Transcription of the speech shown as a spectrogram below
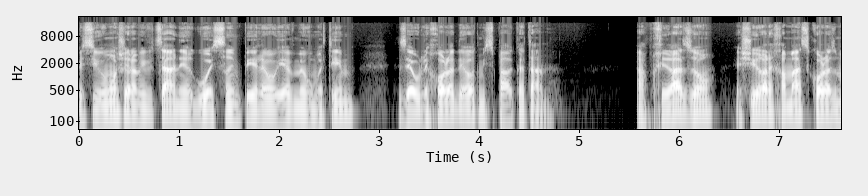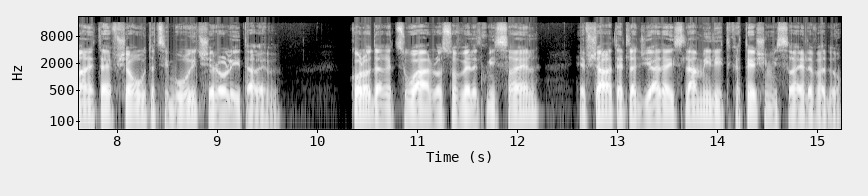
בסיומו של המבצע נהרגו 20 פעילי אויב מאומתים, זהו לכל הדעות מספר קטן. הבחירה זו השאירה לחמאס כל הזמן את האפשרות הציבורית שלא להתערב. כל עוד הרצועה לא סובלת מישראל, אפשר לתת לג'יהאד האסלאמי להתכתש עם ישראל לבדו.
